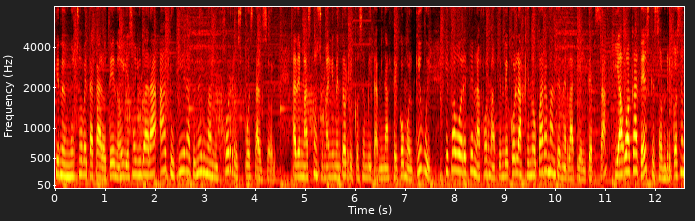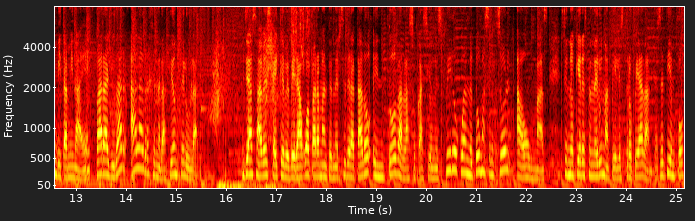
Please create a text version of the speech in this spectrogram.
Tienen mucho betacaroteno y eso ayudará a tu piel a tener una mejor respuesta al sol. Además, consume alimentos ricos en vitamina C como el kiwi, que favorecen la formación de colágeno para mantener la piel tersa, y aguacates, que son ricos en vitamina E, para ayudar a la regeneración celular. Ya sabes que hay que beber agua para mantenerse hidratado en todas las ocasiones, pero cuando tomas el sol aún más. Si no quieres tener una piel estropeada antes de tiempo,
